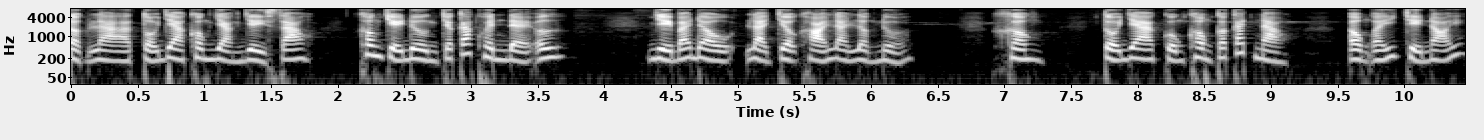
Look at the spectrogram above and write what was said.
Thật là tổ gia không dặn gì sao, không chỉ đường cho các huynh đệ ư. Nhị bá đầu lại chợt hỏi lại lần nữa. Không, tổ gia cũng không có cách nào. Ông ấy chỉ nói,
